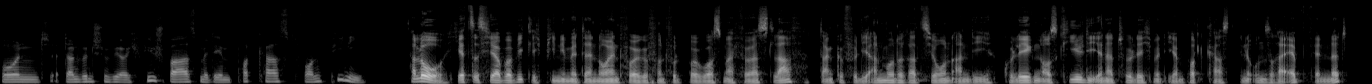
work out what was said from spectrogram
Und dann wünschen wir euch viel Spaß mit dem Podcast von Pini. Hallo, jetzt ist hier aber wirklich Pini mit der neuen Folge von Football Was My First Love. Danke für die Anmoderation an die Kollegen aus Kiel, die ihr natürlich mit ihrem Podcast in unserer App findet.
